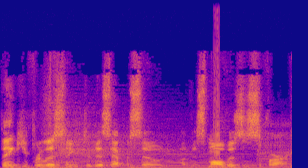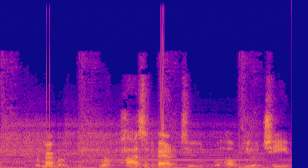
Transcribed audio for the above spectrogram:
Thank you for listening to this episode of the Small Business Safari. Remember, your positive attitude will help you achieve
